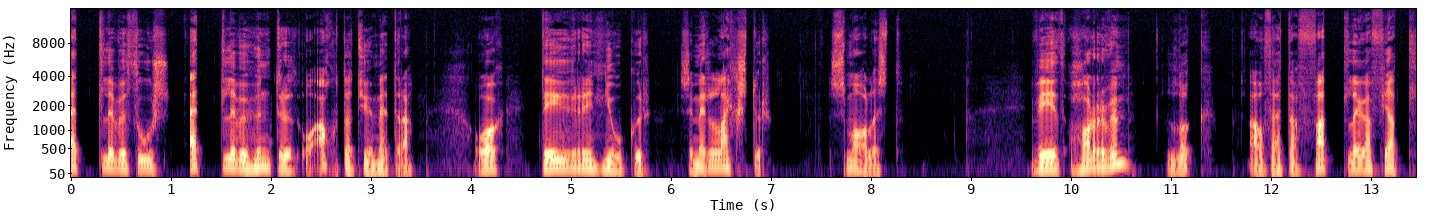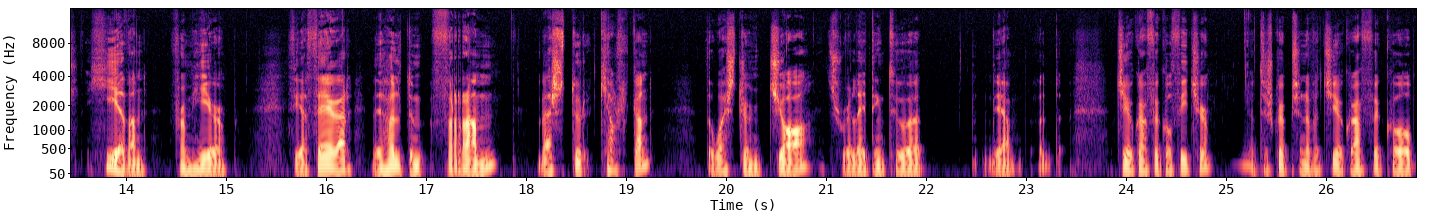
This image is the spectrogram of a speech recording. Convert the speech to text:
1180 metra og degri hnjúkur sem er lægstur, smallest. Við horfum, look, á þetta fallega fjall hérðan from here því að þegar við höldum fram vestur kjálkan, the western jaw, it's relating to a, yeah, a geographical feature, a description of a geographical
